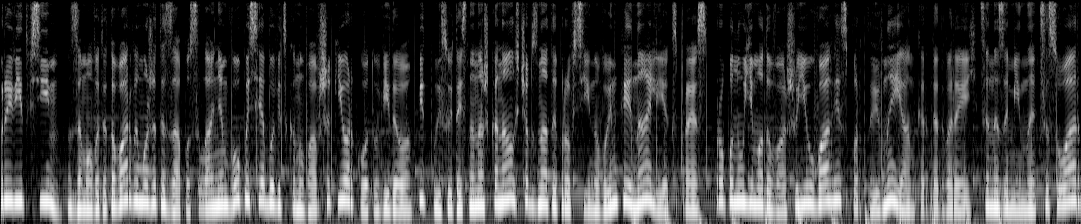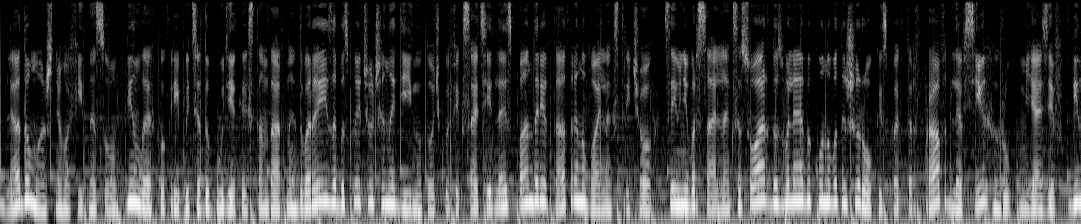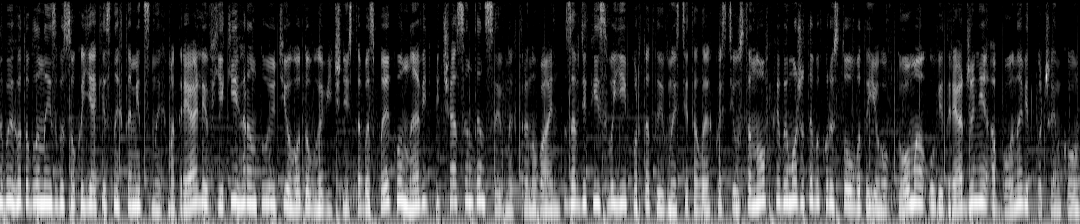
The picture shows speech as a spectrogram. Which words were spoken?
Привіт всім! Замовити товар ви можете за посиланням в описі або відсканувавши QR-код у відео. Підписуйтесь на наш канал, щоб знати про всі новинки на AliExpress. Пропонуємо до вашої уваги спортивний анкер для дверей. Це незамінний аксесуар для домашнього фітнесу. Він легко кріпиться до будь-яких стандартних дверей, забезпечуючи надійну точку фіксації для еспандерів та тренувальних стрічок. Цей універсальний аксесуар дозволяє виконувати широкий спектр вправ для всіх груп м'язів. Він виготовлений з високоякісних та міцних матеріалів, які гарантують його довговічність та безпеку навіть під час інтенсивних тренувань. Завдяки своїй портативності та легкості установки ви можете використовувати його вдома у відрядженні або на відпочинку.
